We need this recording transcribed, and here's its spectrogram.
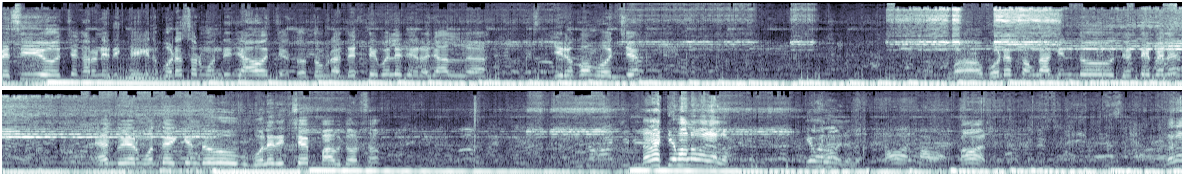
বেশি হচ্ছে, কারণ এদিক থেকে কিন্তু বড়েশ্বর মন্দির যাওয়া হচ্ছে। তো তোমরা দেখতে পেলে যে রেজাল্ট কীরকম হচ্ছে। ভোটের সংখ্যা কিন্তু দেখতে পেলে। এক দুইয়ের মধ্যে কিন্তু বলে দিচ্ছে পাব দর্শক। দাদা কে ভালো বাজালো? কে ভালো বাজালো? পাওয়ার পাওয়ার। পাওয়ার। দাদা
